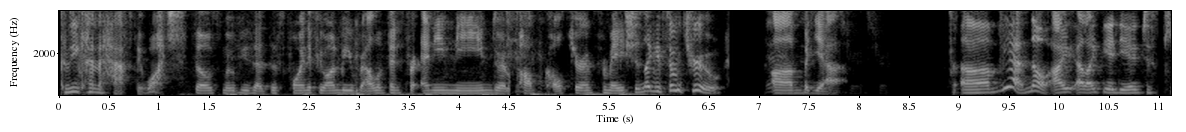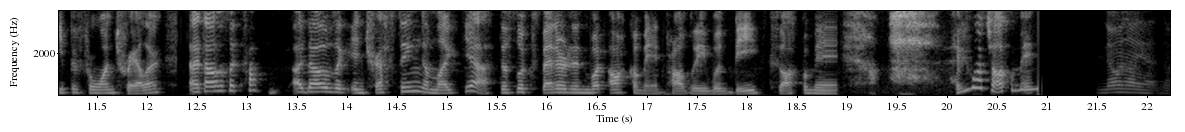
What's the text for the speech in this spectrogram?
because you kind of have to watch those movies at this point if you want to be relevant for any memes or pop culture information like it's so true um, but yeah. um yeah no i i like the idea just keep it for one trailer i thought it was like i thought it was like interesting i'm like yeah this looks better than what aquaman probably would be because aquaman have you watched aquaman No, not yet. No.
